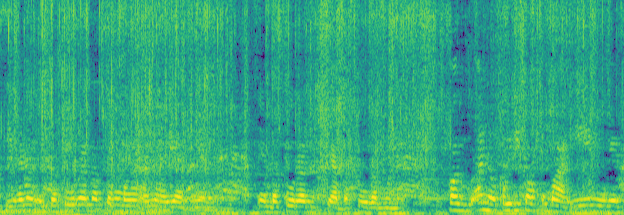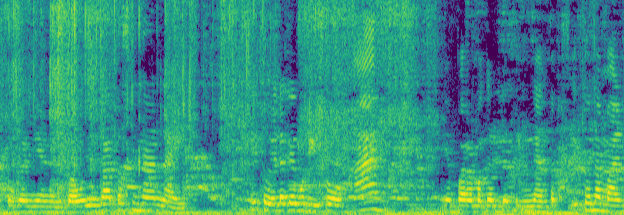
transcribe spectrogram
di, ano, eh, basura na tong mga ano, yan, yan. Yan, basura na siya, basura mo na. Pag ano, pwede kang kumain, ganito, ganyan. Halimbawa, yung gatas ni nanay, ito, ilagay mo dito, ha? Yan, para maganda tingnan. Tapos ito naman,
